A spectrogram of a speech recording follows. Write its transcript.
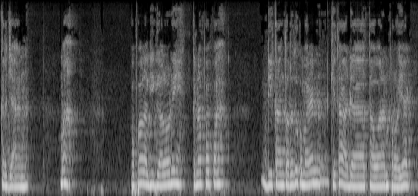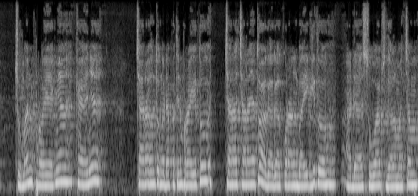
kerjaan. Mah, papa lagi galau nih. Kenapa, Pak? di kantor itu kemarin kita ada tawaran proyek, cuman proyeknya kayaknya cara untuk ngedapetin proyek itu cara-caranya tuh agak-agak kurang baik gitu, ada suap segala macam.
